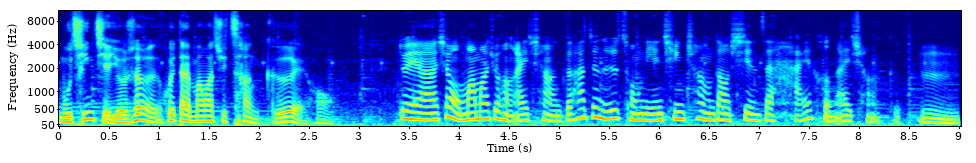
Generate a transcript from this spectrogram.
母亲节有时候会带妈妈去唱歌哎哈。对啊，像我妈妈就很爱唱歌，她真的是从年轻唱到现在还很爱唱歌。嗯。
